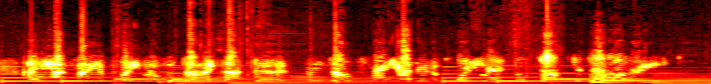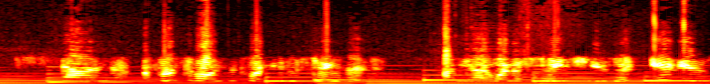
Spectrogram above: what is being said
I had my appointment with the, I got the results and I had an appointment with Dr. Valerie. And first of all, I just want you to say that, I mean, I want to say to you that it is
